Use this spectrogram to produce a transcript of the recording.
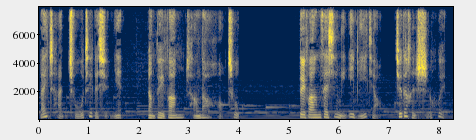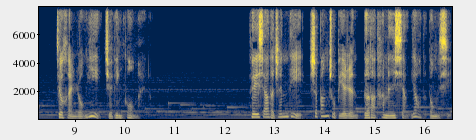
来铲除这个悬念，让对方尝到好处。对方在心里一比较。觉得很实惠，就很容易决定购买了。推销的真谛是帮助别人得到他们想要的东西，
